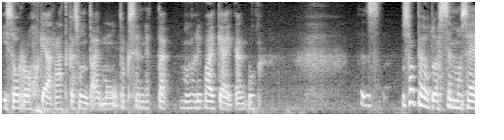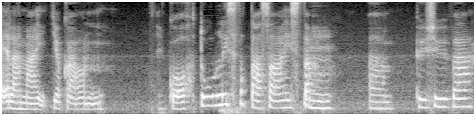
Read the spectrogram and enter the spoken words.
ison rohkean ratkaisun tai muutoksen, että mun oli vaikea ikään kuin sopeutua semmoiseen elämään, joka on kohtuullista, tasaista, mm. pysyvää.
